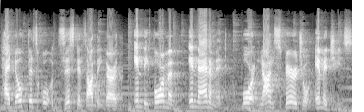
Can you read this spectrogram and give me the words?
had no physical existence on the earth in the form of inanimate or non spiritual images.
